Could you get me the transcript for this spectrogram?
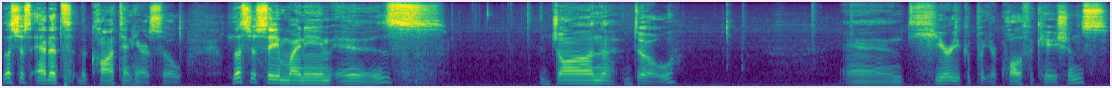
let's just edit the content here. So let's just say my name is John Doe. And here you could put your qualifications.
